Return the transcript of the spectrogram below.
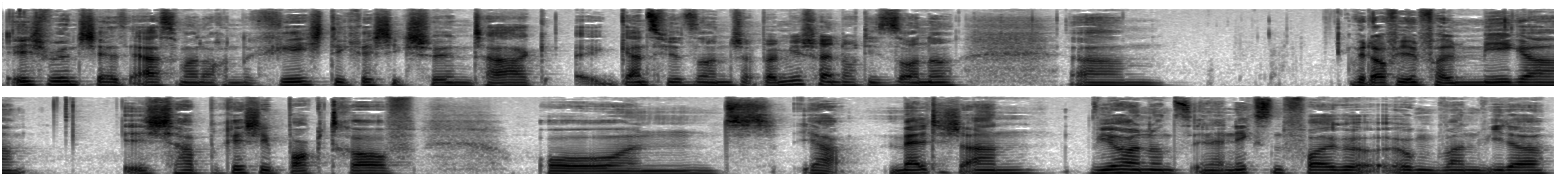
ich wünsche dir jetzt erstmal noch einen richtig, richtig schönen Tag. Ganz viel Sonnenschein. Bei mir scheint noch die Sonne. Ähm, wird auf jeden Fall mega. Ich habe richtig Bock drauf. Und ja, melde dich an. Wir hören uns in der nächsten Folge irgendwann wieder.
